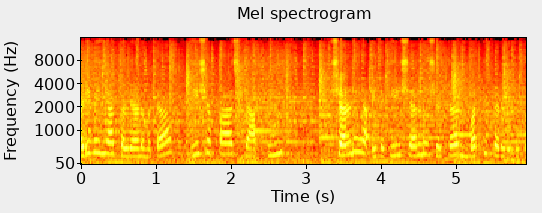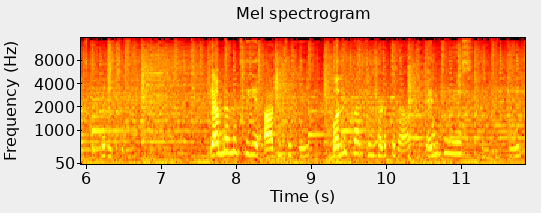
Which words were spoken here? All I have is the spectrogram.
Adiveyya Kalyanamath Eshappa ಸ್ಟಾಪಿಂಗ್ ಶರಣಯ್ಯ ಇಟಗಿ, ಶರಣ ಶೆಟ್ಟರ್ ಮತ್ತಿತರರು ಉಪಸ್ಥಿತರಿದ್ದರು. ಕ್ಯಾಮ್ರಾಮನ್ ಸಿಎ ಆದಿ ಜೊತೆ Mallikarjun Hadapada NKS TV four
